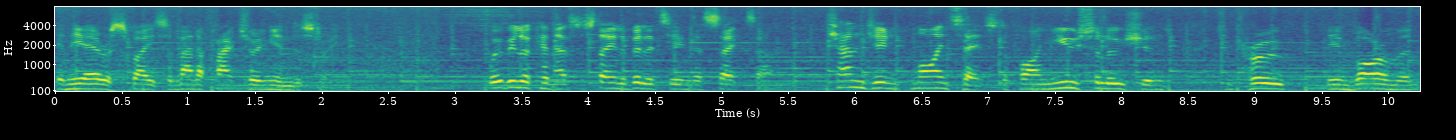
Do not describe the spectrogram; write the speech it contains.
in the aerospace and manufacturing industry. We'll be looking at sustainability in the sector, challenging mindsets to find new solutions to improve the environment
